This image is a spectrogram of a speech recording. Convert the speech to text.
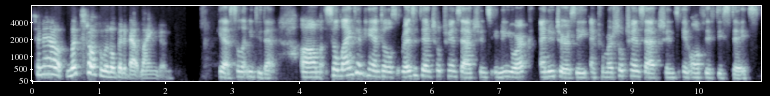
So now let's talk a little bit about Langdon. Yeah, so let me do that. Um, so Langdon handles residential transactions in New York and New Jersey and commercial transactions in all 50 states.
